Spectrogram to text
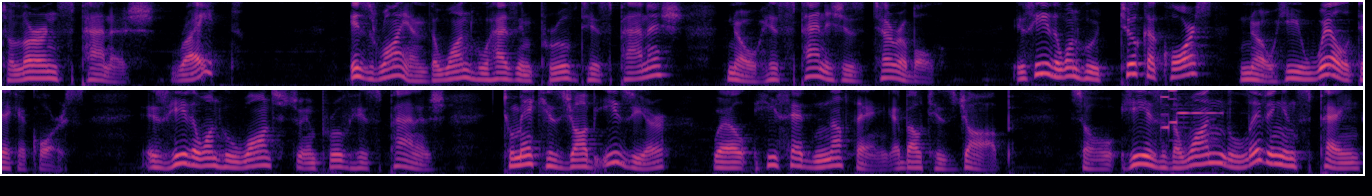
to learn Spanish, right? Is Ryan the one who has improved his Spanish? No, his Spanish is terrible. Is he the one who took a course? No, he will take a course. Is he the one who wants to improve his Spanish? To make his job easier? Well, he said nothing about his job. So he is the one living in Spain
